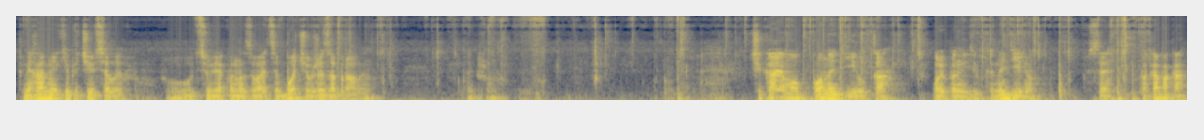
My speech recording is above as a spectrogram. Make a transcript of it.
книгарню, який причився Лев. У цю, як вона називається, бочі вже забрали. Так що. Чекаємо понеділка. Ой, понеділка, неділю. Все, пока-пока.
